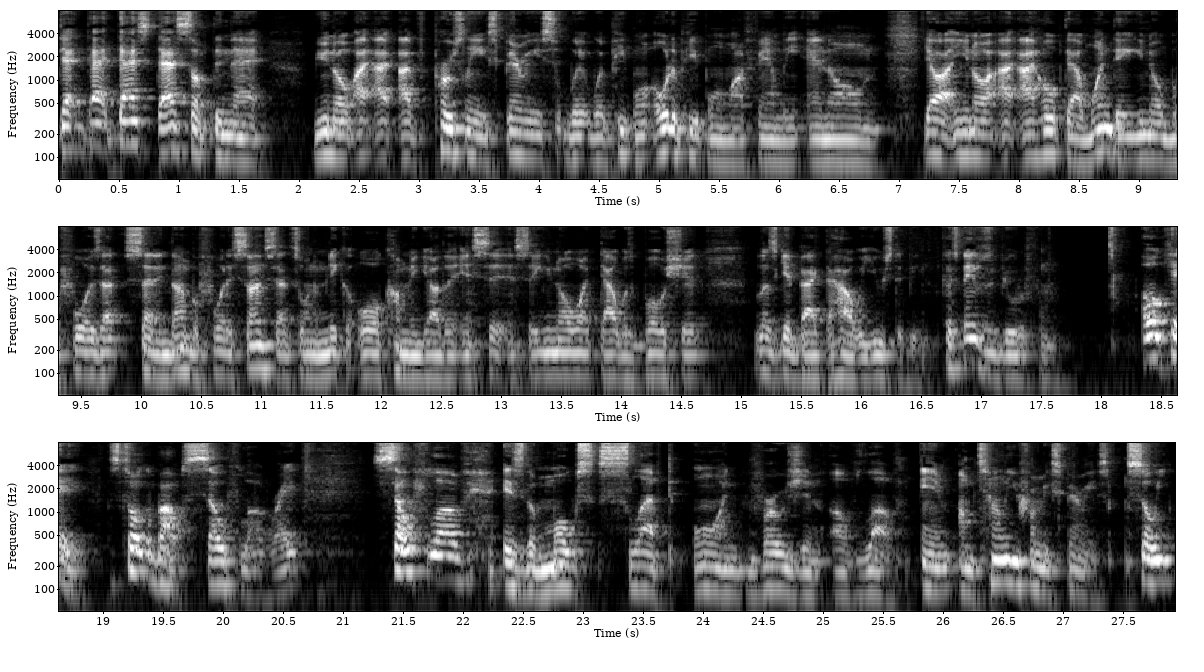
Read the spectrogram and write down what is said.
that that that's that's something that you know I, I have personally experienced with, with people older people in my family. And um yeah you know I, I hope that one day you know before it's said and done before the sun sets on them they could all come together and sit and say you know what? That was bullshit. Let's get back to how we used to be. Because things was beautiful. Okay let's talk about self-love right Self love is the most slept on version of love. And I'm telling you from experience. So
